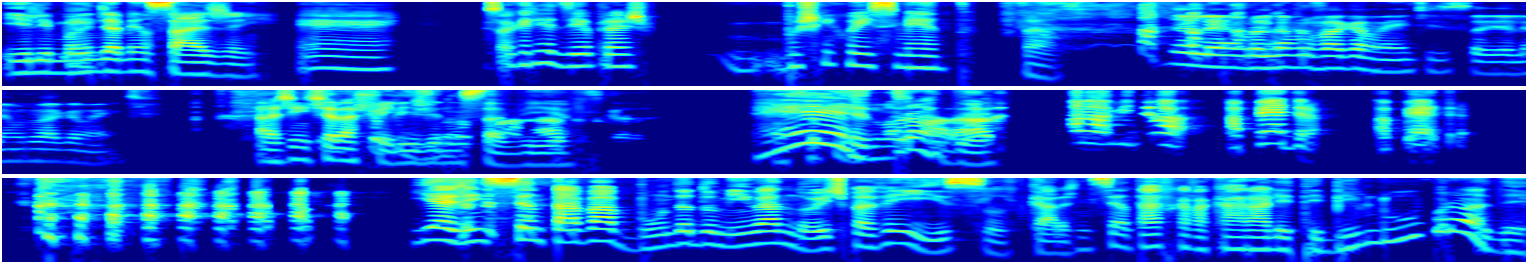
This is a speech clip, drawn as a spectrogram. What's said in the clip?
e ele mande a mensagem. É, eu só queria dizer para busquem conhecimento. Tá. Eu lembro, eu lembro vagamente disso aí, eu lembro vagamente. A gente era feliz e não sabia. paradas, cara. É, paradas. Ah, me dá a pedra, a pedra. E a gente sentava a bunda domingo à noite pra ver isso. Cara, a gente sentava e ficava, caralho, ET Bilu, brother.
